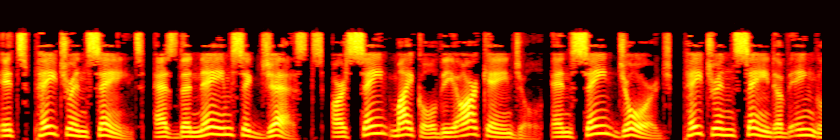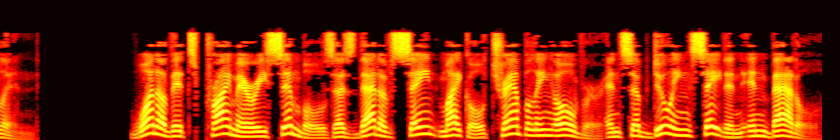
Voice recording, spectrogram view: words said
Its patron saints, as the name suggests, are Saint Michael the Archangel, and Saint George, patron saint of England. One of its primary symbols is that of Saint Michael trampling over and subduing Satan in battle.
